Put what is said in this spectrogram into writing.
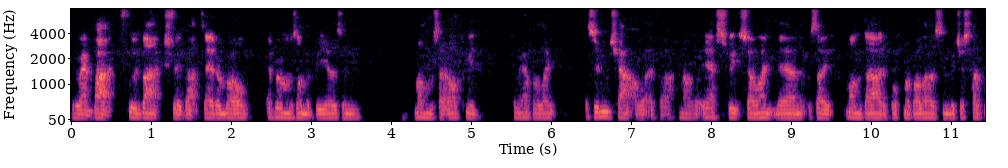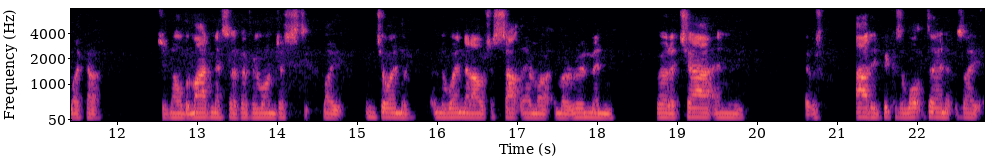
we went back, flew back straight back to Edinburgh. Everyone was on the beers, and Mum was like, "Oh, can we can we have a like a Zoom chat or whatever?" And I was like, "Yeah, sweet." So I went there, and it was like Mum, Dad, both my brothers, and we just had like a, you know, the madness of everyone just like enjoying the in the wind, and I was just sat there in my, in my room and we had a chat, and it was added because of lockdown. It was like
